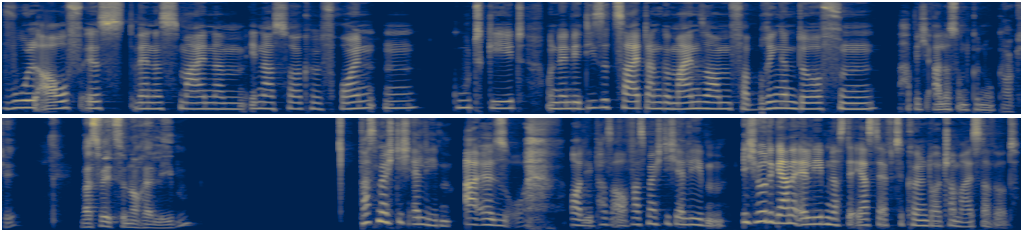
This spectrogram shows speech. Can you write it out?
wohlauf ist, wenn es meinem Inner Circle Freunden gut geht. Und wenn wir diese Zeit dann gemeinsam verbringen dürfen, habe ich alles und genug. Okay. Was willst du noch erleben? Was möchte ich erleben? Also, Olli, pass auf, was möchte ich erleben? Ich würde gerne erleben, dass der erste FC Köln deutscher Meister wird.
